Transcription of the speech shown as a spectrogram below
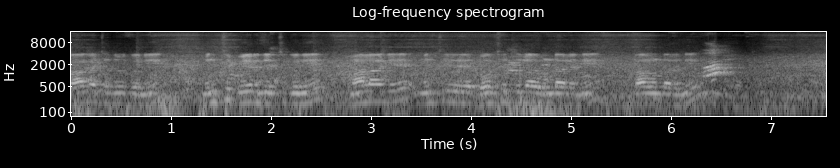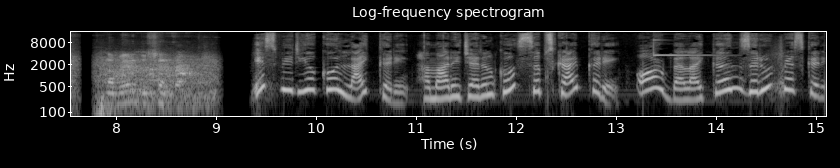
బాగా చదువుకొని మంచి పేరు తెచ్చుకొని మాలాగే మంచి భవిష్యత్తులో ఉండాలని బాగుండాలని నా పేరు దుష్యంత इस वीडियो को लाइक करें हमारे चैनल को सब्सक्राइब करें और बेल आइकन जरूर प्रेस करें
